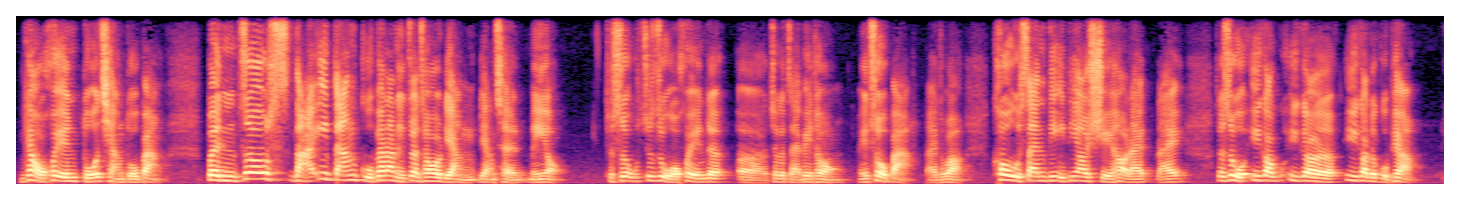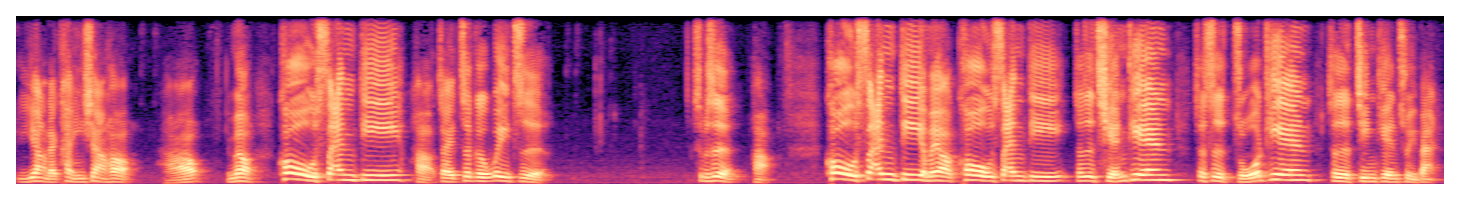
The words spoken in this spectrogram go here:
你看我会员多强多棒。本周哪一档股票让你赚超过两两成？没有，就是就是我会员的呃这个载配通，没错吧？来的话，扣三 D 一定要学哈，来来，这是我预告预告预告的股票，一样来看一下哈。好，有没有扣三 D？好，在这个位置。是不是好？扣三 D 有没有？扣三 D，这是前天，这是昨天，这是今天出一半，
